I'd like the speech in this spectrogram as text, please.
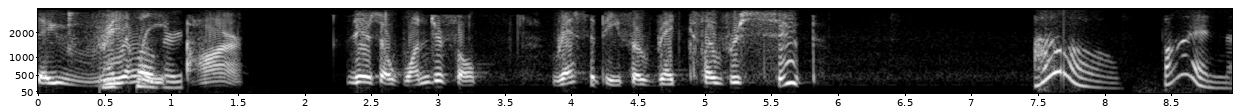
They really are. There's a wonderful recipe for red clover soup, oh, fun.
